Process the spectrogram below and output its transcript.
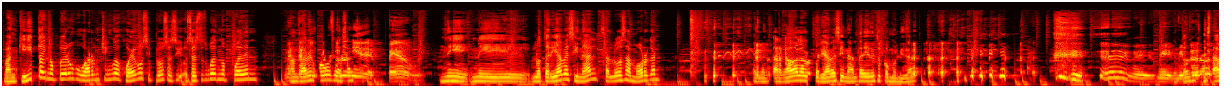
Banquita y no pudieron jugar un chingo de juegos y pedos así. O sea, estos güeyes no pueden Andar en juegos de ni de pedo, güey. ni, ni lotería vecinal. Saludos a Morgan, el encargado de la lotería vecinal de ahí de su comunidad. Mi, mi Entonces Pedro- está,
